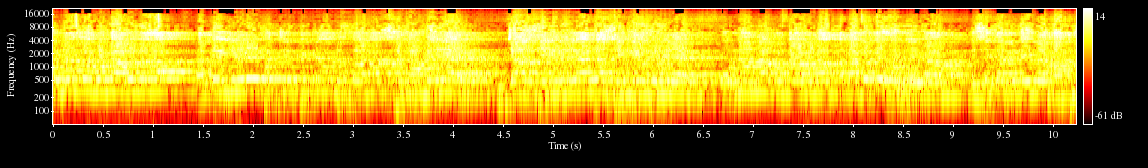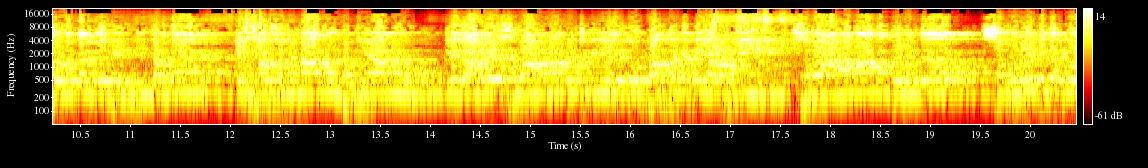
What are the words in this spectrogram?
ਉਹਨਾਂ ਦਾ ਮੁਕਾਬਲਾ ਅਤੇ ਜਿਹੜੇ ਬੱਚੇ ਪਹਿਲਾਂ ਦਸਤਾਰਾਂ ਸਿਖਾਉਂਦੇ ਆ ਜਾਂ ਸਿੱਖਦੇ ਆ ਜਾਂ ਸਿੱਖੇ ਹੋਏ ਆ, ਉਹਨਾਂ ਦਾ ਮੁਕਾਬਲਾ ਅਲੱਗ ਤੋਂ ਹੋਵੇਗਾ। ਇਸ ਕਰਕੇ ਮੈਂ ਹੱਥ ਜੋੜ ਕਰਕੇ ਬੇਨਤੀ ਕਰਦਾ ਕਿ ਸਭ ਸੱਜਣਾਂ ਨੂੰ, ਬੱਚਿਆਂ ਨੂੰ ਕਿ ਅਗਲੇ ਸਮਾਗਮਾਂ ਵਿੱਚ ਵੀ ਇਸ ਤੋਂ ਵੱਧ ਚੜ ਸਮਾਗਮਾਂ ਦੇ ਵਿੱਚ ਸਮੂਲੀਅਤ ਕਰਿਓ,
